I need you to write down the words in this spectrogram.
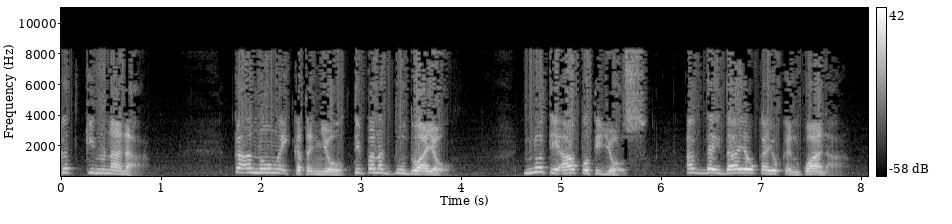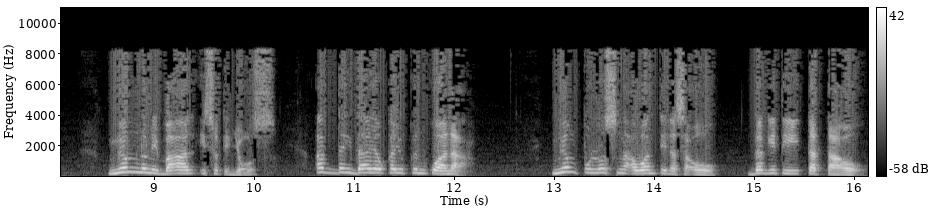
ket kinunana. Kaano nga ikatanyo ti panagdudwayo? No ti apo ti Diyos, agdaydayaw kayo kenkwana. Ngem no ni Baal iso ti Diyos, agdaydayaw kayo kenkwana. Ngem pulos nga awan tinasao, dagiti tattao.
